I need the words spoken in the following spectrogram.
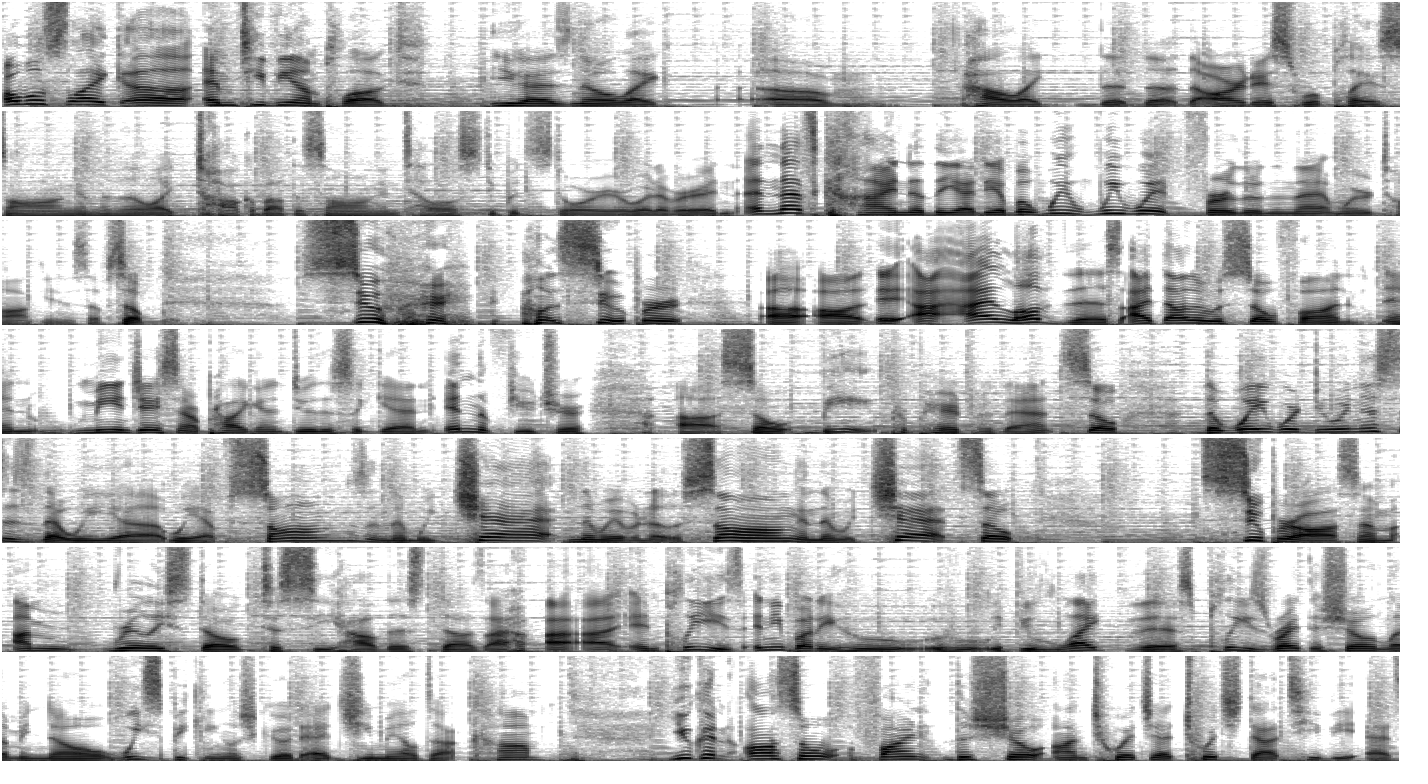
almost like uh, MTV Unplugged. You guys know like um, how like the, the the artist will play a song and then they'll like talk about the song and tell a stupid story or whatever, and and that's kind of the idea. But we we went further than that and we were talking and stuff. So super, I was super. Uh, it, I, I loved this. I thought it was so fun. And me and Jason are probably going to do this again in the future. Uh, so be prepared for that. So the way we're doing this is that we uh, we have songs and then we chat and then we have another song and then we chat. So super awesome. I'm really stoked to see how this does. I, I, I and please anybody who, who if you like this, please write the show and let me know. We speak English good at gmail.com. You can also find the show on Twitch at twitch.tv at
